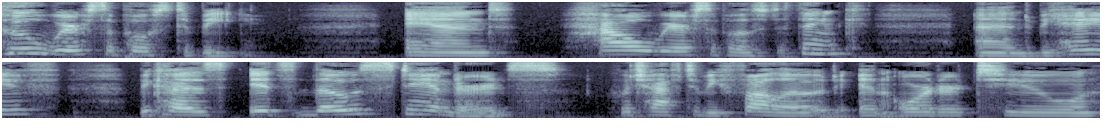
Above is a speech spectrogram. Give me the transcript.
who we're supposed to be and how we're supposed to think and behave because it's those standards which have to be followed in order to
